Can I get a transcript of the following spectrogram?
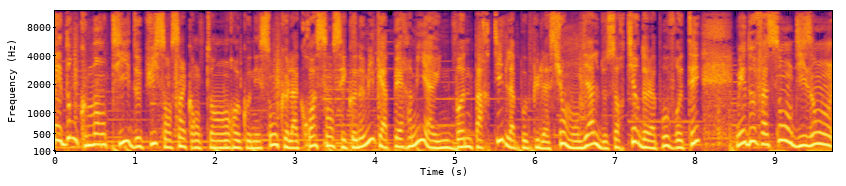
Aurait donc menti depuis 150 ans. Reconnaissons que la croissance économique a permis à une bonne partie de la population mondiale de sortir de la pauvreté, mais de façon, disons,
